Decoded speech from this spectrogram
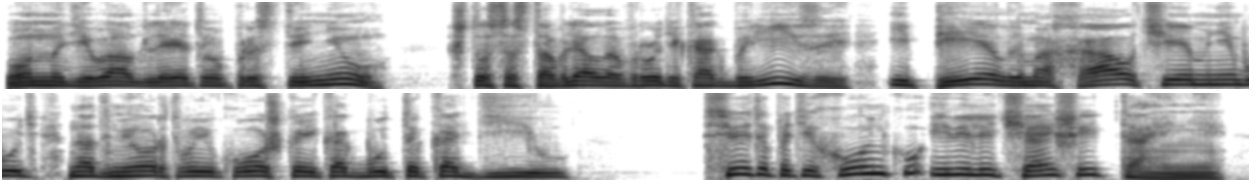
Он надевал для этого простыню, что составляло вроде как бы ризы, и пел, и махал чем-нибудь над мертвой кошкой, как будто кадил. Все это потихоньку и величайшей тайне —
